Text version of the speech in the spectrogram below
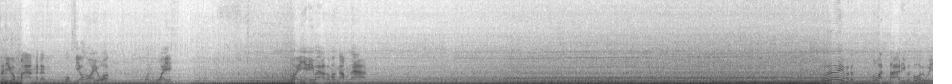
อันนี้ก็มั่างอันนั้นพวกเสียวหน่อยออกมันหวยหน่อยใหญ่มากก็มางำหน้า เฮ้ยมันก็นวดตาดีมาโทษเลยเว้ย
